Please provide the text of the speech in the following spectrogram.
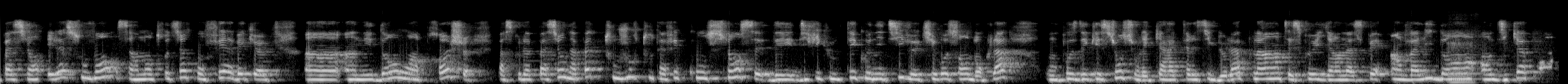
patient. Et là, souvent, c'est un entretien qu'on fait avec euh, un, un aidant ou un proche parce que le patient n'a pas toujours toujours tout à fait conscience des difficultés cognitives qu'il ressent. Donc là, on pose des questions sur les caractéristiques de la plainte. Est-ce qu'il y a un aspect invalidant, mmh. handicapant?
